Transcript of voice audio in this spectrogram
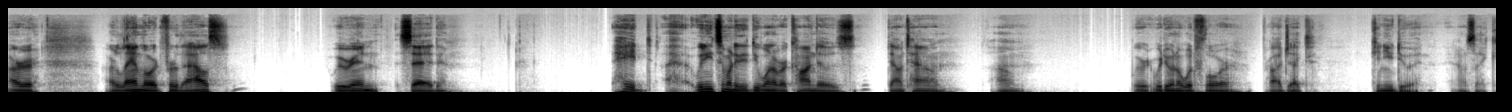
our our landlord for the house we were in said, "Hey, we need somebody to do one of our condos downtown. Um, we're we're doing a wood floor project. Can you do it?" And I was like,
